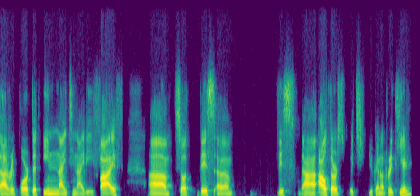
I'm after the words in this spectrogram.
uh, reported in 1995. Um, so this um, uh, authors, which you cannot read here,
